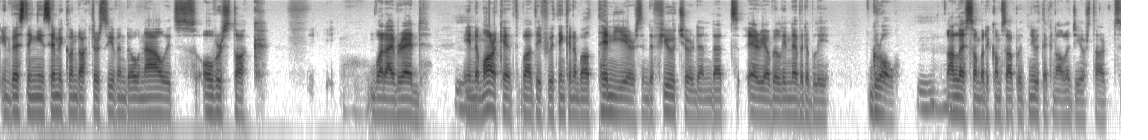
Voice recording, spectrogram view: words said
investing in semiconductors, even though now it's overstock, what I've read in the market. But if we're thinking about 10 years in the future, then that area will inevitably grow unless somebody comes up with new technology or start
